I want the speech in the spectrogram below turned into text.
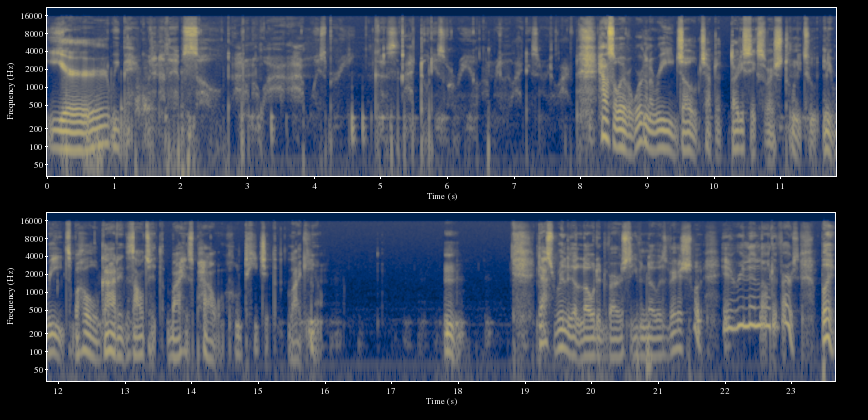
You're we back with another episode. I don't know why I'm whispering because I do this for real. I'm really like this in real life. Howsoever, we're gonna read Job chapter 36, verse 22, and it reads, Behold, God exalteth by his power, who teacheth like him. Mm. That's really a loaded verse, even though it's very short. It's really a loaded verse. But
